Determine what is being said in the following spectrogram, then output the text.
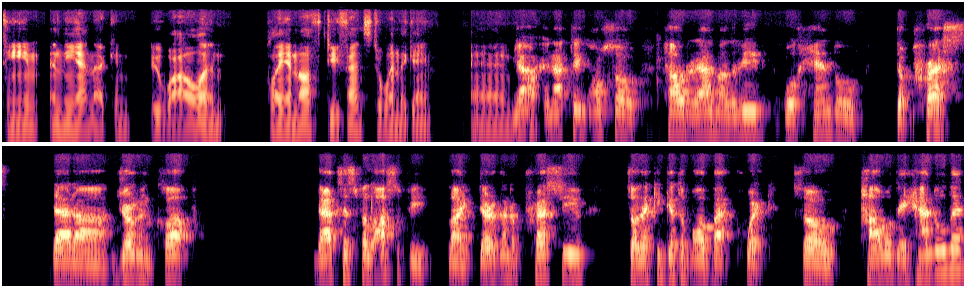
team in the end that can do well and play enough defense to win the game. And yeah, and I think also how Real Madrid will handle the press that uh Jurgen Klopp that's his philosophy. Like they're gonna press you so they can get the ball back quick. So how will they handle it?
